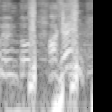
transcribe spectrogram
momentos. Again,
